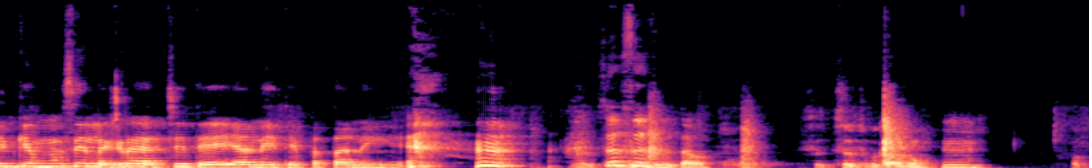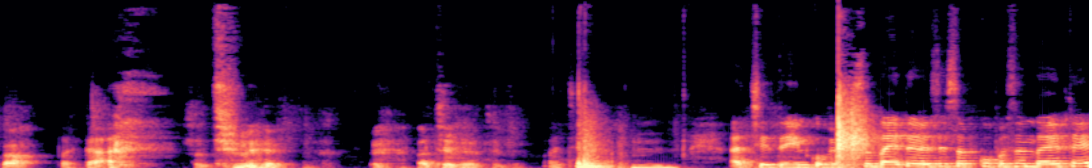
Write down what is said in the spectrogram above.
इनके मुँह से लग रहा है अच्छे थे या नहीं थे पता नहीं है। सच सच बताओ। सच सच बता दूँ? हम्म। पक्का? पक्का। सच्ची में? अच्छे थे अच्छे थे। अच्छे हम्म, अच्छे थे। इनको भी पसंद आए थे वैसे सबको पसंद आए थे।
